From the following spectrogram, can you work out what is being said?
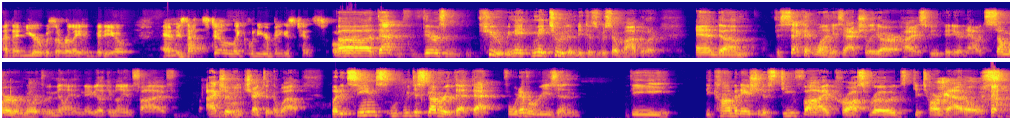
and then your was a related video. Um, is that still like one of your biggest hits? Or? Uh, that there's two. We made we made two of them because it was so popular, and um, the second one is actually our highest viewed video now. It's somewhere north of a million, maybe like a million five. I actually haven't checked it in a while, but it seems we discovered that that for whatever reason, the the combination of Steve Vai, Crossroads, guitar battles,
